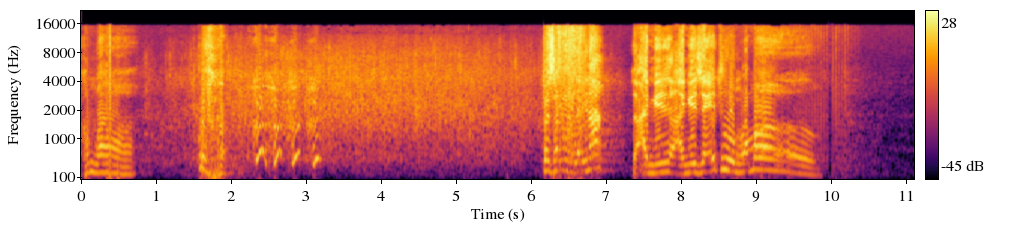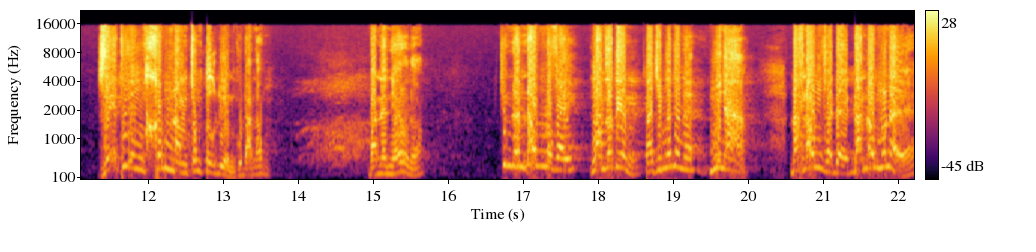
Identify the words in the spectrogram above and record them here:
không ngờ. Tại sao mày lấy nó? Anh ấy anh ấy dễ thương lắm ơ dễ thương không nằm trong tự điển của đàn ông. Bạn nên nhớ rồi đó. Chứ đàn ông nó phải làm ra tiền, tài chính cá nhân này, mua nhà. Đàn ông phải để đàn ông nó nể.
